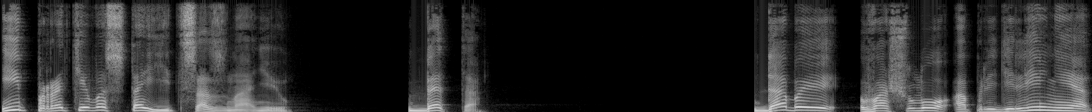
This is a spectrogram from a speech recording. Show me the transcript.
и противостоит сознанию. Бетта. Дабы вошло определение,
